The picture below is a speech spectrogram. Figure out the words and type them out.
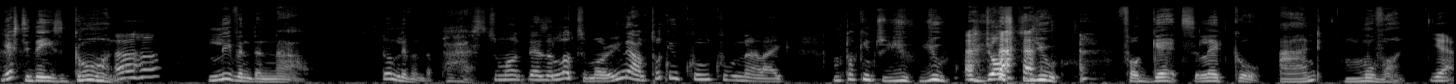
Yesterday is gone. Uh-huh. live in the now. Don't live in the past. Tomorrow, there's a lot tomorrow. You know, I'm talking cool, cool now. Like I'm talking to you, you, just you. Forget, let go, and move on. Yeah.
